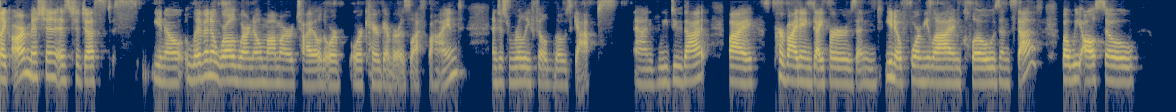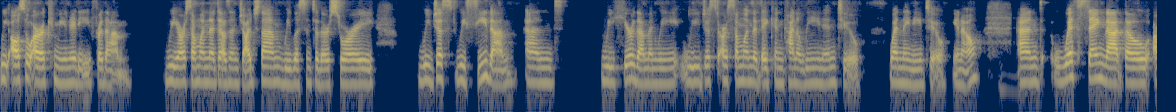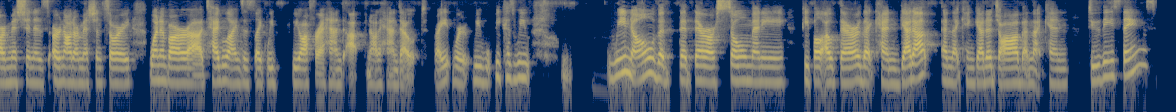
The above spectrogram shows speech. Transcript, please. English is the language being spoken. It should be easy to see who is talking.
Speaker 1: like our mission is to just you know live in a world where no mom or child or or caregiver is left behind and just really fill those gaps. And we do that by providing diapers and you know formula and clothes and stuff but we also we also are a community for them. We are someone that doesn't judge them. We listen to their story. We just we see them. And we hear them and we we just are someone that they can kind of lean into when they need to you know? And with saying that though our mission is or not our mission sorry one of our uh, taglines is like we we offer a hand up not a handout right? Where we because we we know that that there are so many people out there that can get up and that can get a job and that can do these things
